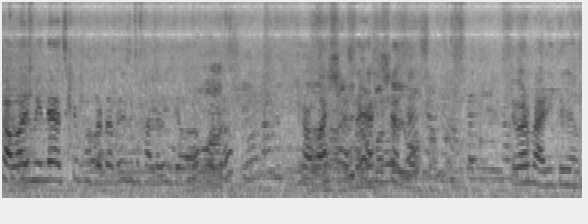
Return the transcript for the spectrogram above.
সবাই মিলে আজকে পুজোটা বেশ ভালোই দেওয়া হলো। সবার সাথে একসাথে। এবার বাড়িতে যাব।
